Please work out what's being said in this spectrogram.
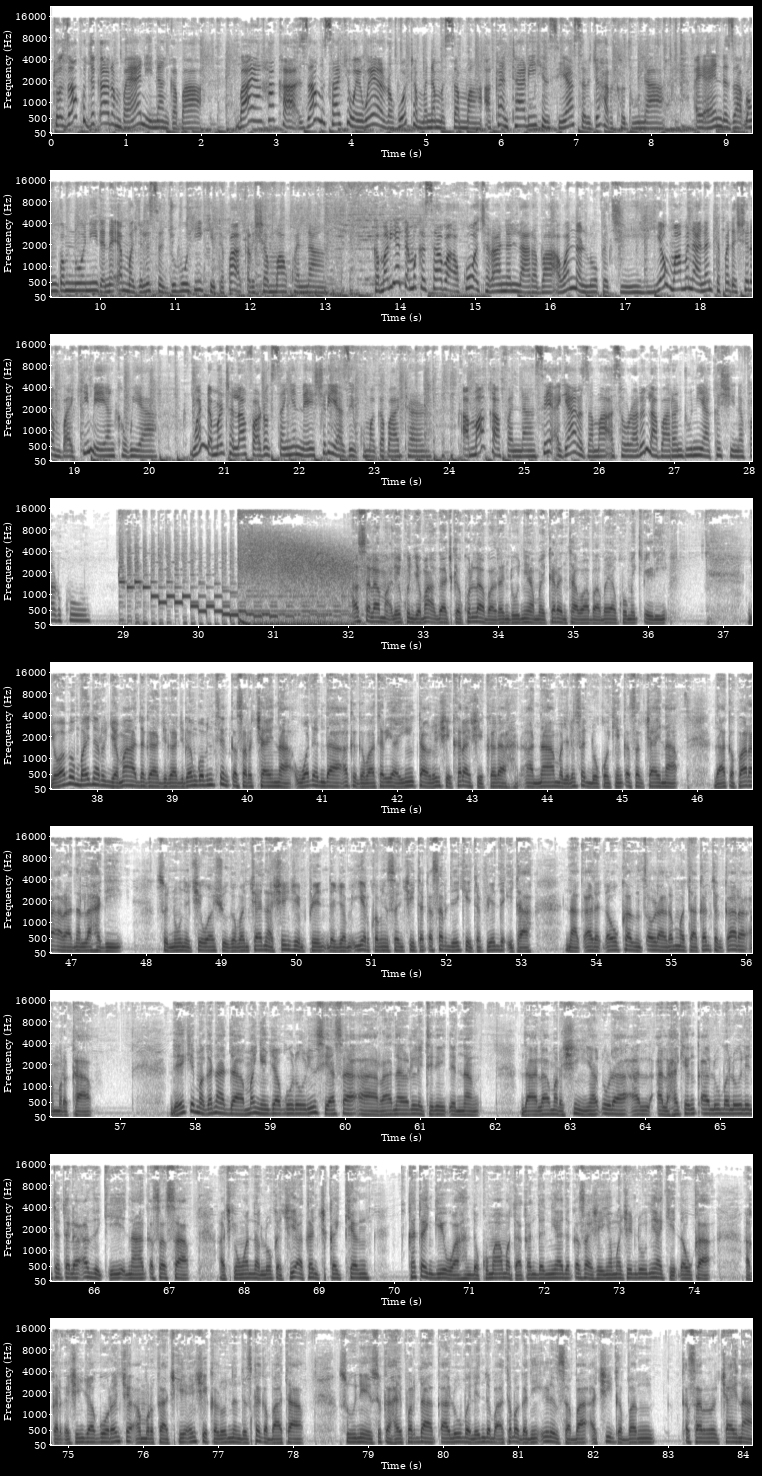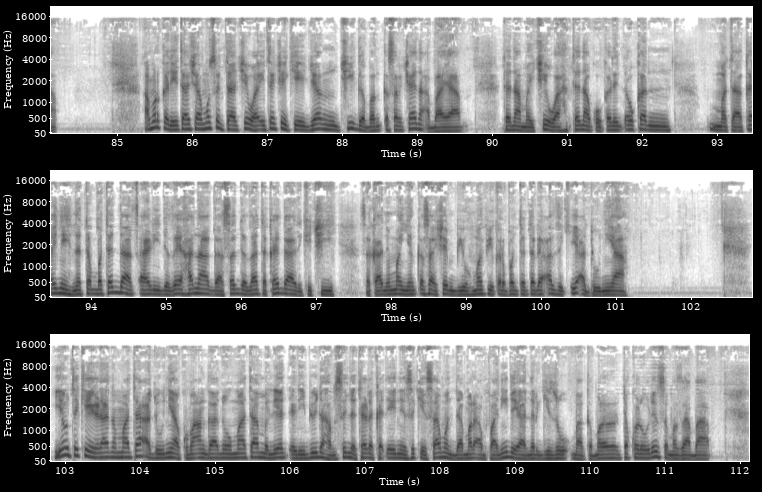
To za ku ji ƙarin bayani nan gaba. Bayan haka za mu sake waiwayar rahotonmu na musamman akan tarihin siyasar jihar kaduna. A yayin da zaɓen gwamnoni da na 'yan majalisar jihohi ke tafi a ƙarshen makon nan kamar yadda muka saba a kowace ranar laraba a wannan lokaci yau ma muna nan tafa da shirin baki mai yanka wuya wanda murtala faruk sanyin na ya shirya zai kuma gabatar amma kafin nan sai a gyara zama a saurari labaran duniya kashi na farko. Assalamu alaikum jama'a ga cikakkun labaran duniya mai karantawa baba ya kuma kiri. Jawabin bainar jama'a daga jigajigan gwamnatin ƙasar China waɗanda aka gabatar yayin taron shekara-shekara na Majalisar Dokokin ƙasar China da aka fara a ranar Lahadi. sun nuna cewa shugaban china Xi Jinping da jam'iyyar kwaminsanci ta ƙasar da yake tafiyar da ita na ƙara ɗaukan tsauraran matakan tunkarar amurka da yake magana da manyan jagororin siyasa a ranar litinin ɗin nan da alamar shin ya dora alhakin kalubalolin tattalin arziki na kasarsa. A cikin wannan lokaci akan cikakken katangewa da kuma matakan danniya da ƙasashen yammacin duniya ke ɗauka a ƙarƙashin jagorancin amurka cikin 'yan shekarun nan da suka gabata su ne suka haifar da kalubalen da ba a taba ganin irinsa ba a ci gaban ƙasar china. Amurka dai ta sha musunta cewa ita ce ke jan ci gaban ƙasar china a baya. Tana mai cewa tana ƙoƙarin ɗaukan matakai ne na tabbatar da tsari da zai hana gasar da za ta kai ga rikici tsakanin manyan ƙasashen biyu mafi ƙarfin tattalin arziki a duniya. Yau take ranar mata a duniya kuma an gano mata miliyan 259 kaɗai ne suke samun damar amfani da yanar gizo ba kamar takwarorinsu maza ba.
